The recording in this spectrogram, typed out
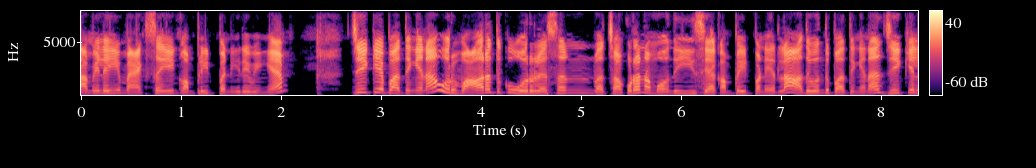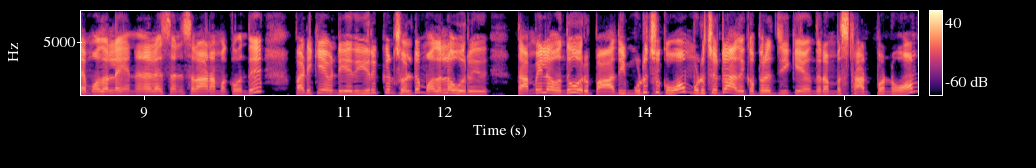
தமிழையும் மேக்ஸையும் கம்ப்ளீட் பண்ணிடுவீங்க. ஜிகே பார்த்தீங்கன்னா ஒரு வாரத்துக்கு ஒரு லெசன் வச்சா கூட நம்ம வந்து ஈஸியாக கம்ப்ளீட் பண்ணிடலாம் அது வந்து பார்த்தீங்கன்னா ஜிகேல முதல்ல என்னென்ன லெசன்ஸ்லாம் நமக்கு வந்து படிக்க வேண்டியது இருக்குன்னு சொல்லிட்டு முதல்ல ஒரு தமிழை வந்து ஒரு பாதி முடிச்சுக்குவோம். முடிச்சுட்டு அதுக்கப்புறம் ஜிகே வந்து நம்ம ஸ்டார்ட் பண்ணுவோம்.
